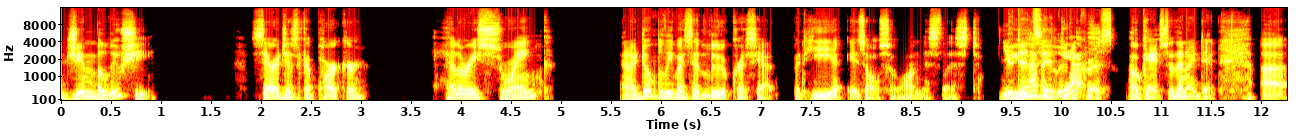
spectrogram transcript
Jim Belushi, Sarah Jessica Parker, Hilary Swank, and I don't believe I said Ludacris yet, but he is also on this list. You Do did say a guess? ludicrous. Okay, so then I did. Uh,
